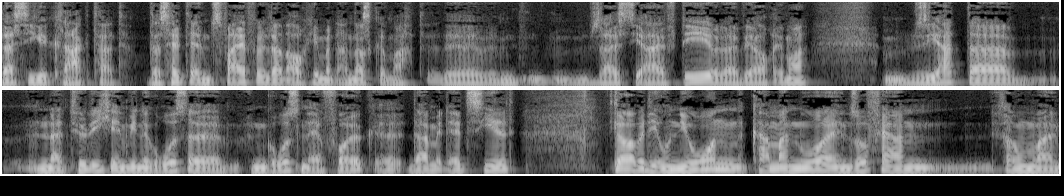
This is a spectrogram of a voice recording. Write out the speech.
dass sie geklagt hat. Das hätte im Zweifel dann auch jemand anders gemacht, äh, sei es die AfD oder wer auch immer. Sie hat da natürlich irgendwie eine große, einen großen Erfolg äh, damit erzielt. Ich glaube, die Union kann man nur insofern, sagen wir mal,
